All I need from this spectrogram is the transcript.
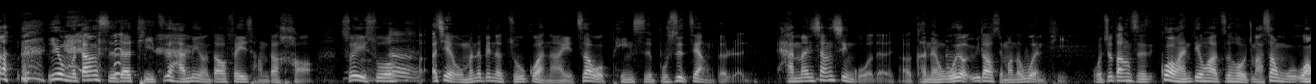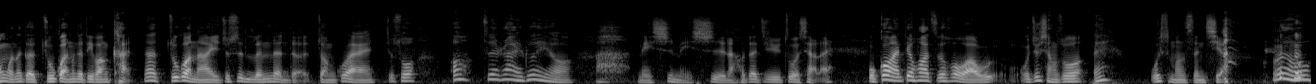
因为我们当时的体质还没有到非常的好，所以说，而且我们那边的主管啊，也知道我平时不是这样的人，还蛮相信我的。呃，可能我有遇到什么样的问题。我就当时挂完电话之后，马上往我那个主管那个地方看。那主管呢，也就是冷冷的转过来，就说：“哦，这赖瑞哦，啊，没事没事。”然后再继续坐下来。我挂完电话之后啊，我我就想说：“哎，为什么要生气啊？” 我想说：“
